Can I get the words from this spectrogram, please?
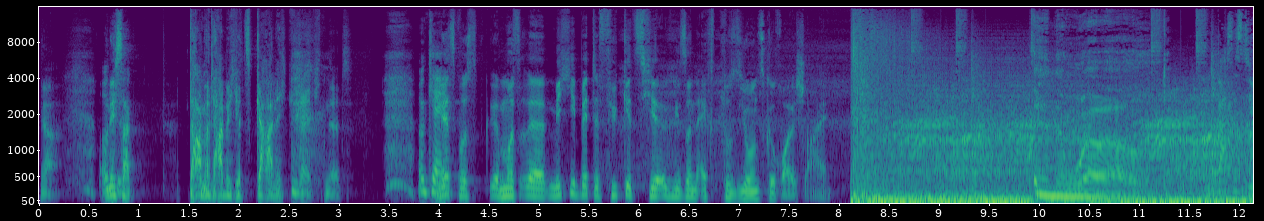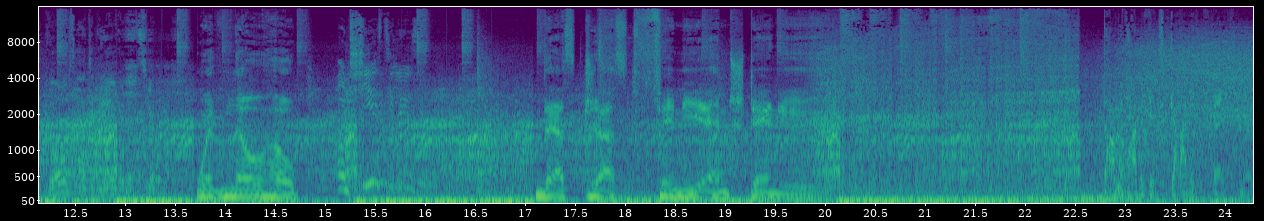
Ja. Und okay. ich sag, damit habe ich jetzt gar nicht gerechnet. Okay. Und jetzt muss, muss äh, Michi, bitte füg jetzt hier irgendwie so ein Explosionsgeräusch ein. In a world. Das ist die großartige Revolution. With no hope. Und hier ist die Lösung. There's just Finny and Stengi. Damit habe ich jetzt gar nicht gerechnet.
